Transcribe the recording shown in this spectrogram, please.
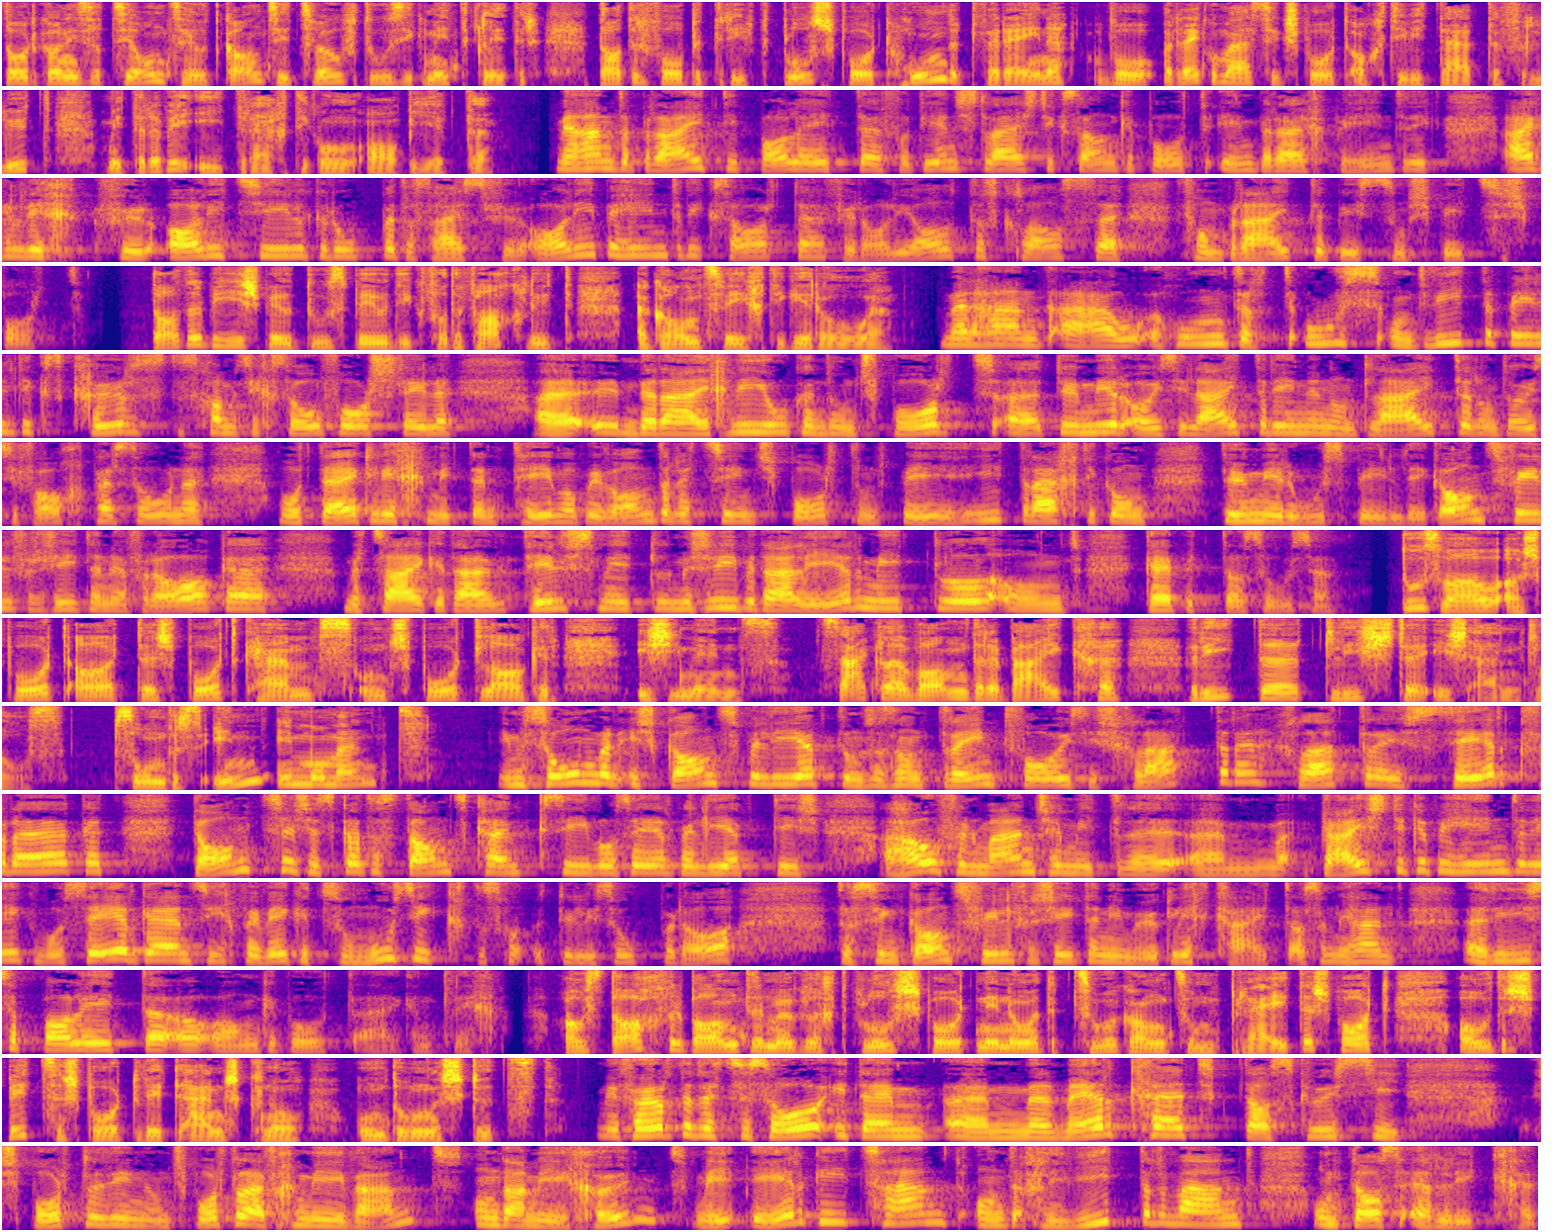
Die Organisation zählt ganze 12.000 Mitglieder. Davon betreibt Plussport 100 Vereine, die regelmäßig Sportaktivitäten für Leute mit einer Beeinträchtigung anbieten. Wir haben eine breite Palette von Dienstleistungsangeboten im Bereich Behinderung. Eigentlich für alle Zielgruppen, das heißt für alle Behinderungsarten, für alle Altersklassen, vom Breiten bis zum Spitzensport. Dabei spielt die Ausbildung der Fachleute eine ganz wichtige Rolle. Wir haben auch 100 Aus- und Weiterbildungskurse. Das kann man sich so vorstellen. Äh, Im Bereich wie Jugend und Sport äh, tun wir unsere Leiterinnen und Leiter und unsere Fachpersonen, die täglich mit dem Thema bewandert sind, Sport und Beeinträchtigung, tun wir ausbilden. Ganz viele verschiedene Fragen. Wir zeigen auch die Hilfsmittel. Wir schreiben auch Lehrmittel und geben das raus. Die Auswahl an Sportarten, Sportcamps und Sportlager ist immens. Segeln, Wandern, Biken, Reiten, die Liste ist endlos. Besonders in im Moment? Im Sommer ist ganz beliebt und so ein Trend von uns ist Klettern. Klettern ist sehr gefragt. Tanzen ist jetzt gerade ein Tanzcamp gewesen, das sehr beliebt ist. Auch für Menschen mit einer ähm, geistigen Behinderung, die sehr gerne sich bewegen zu Musik. Das kommt natürlich super an. Das sind ganz viele verschiedene Möglichkeiten. Also wir haben eine riesen Palette an Angeboten eigentlich. Als Dachverband ermöglicht Plussport nicht nur den Zugang zum Breitensport, auch der Spitzensport wird ernst genommen und unterstützt. Wir fördern es so, indem ähm, wir merken, dass gewisse Sportlerinnen und Sportler einfach mehr wollen und auch mehr können, mehr Ehrgeiz haben und ein bisschen weiter wollen und das erlicken.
